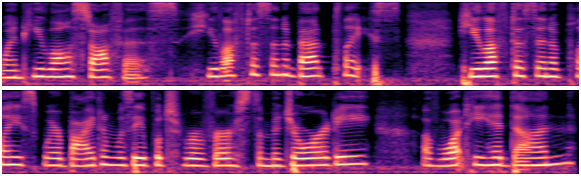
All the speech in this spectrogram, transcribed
when he lost office, he left us in a bad place. He left us in a place where Biden was able to reverse the majority of what he had done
